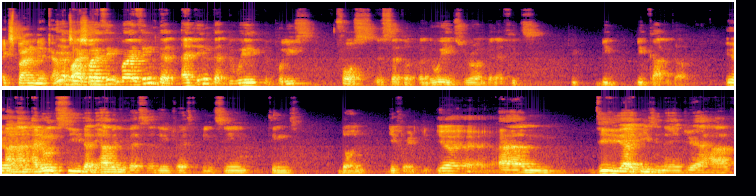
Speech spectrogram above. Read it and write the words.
expand their Yeah, but, but I think, but I think that I think that the way the police force is set up and the way it's run benefits big big capital. yeah. And, and I don't see that they have any vested interest in seeing things done differently. yeah, yeah, yeah, yeah. Um, DVIPs in Nigeria have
